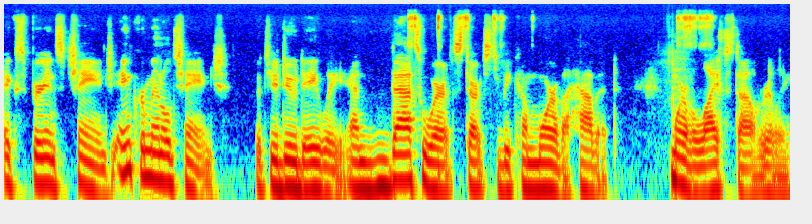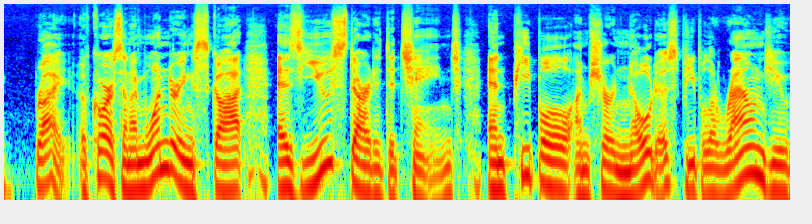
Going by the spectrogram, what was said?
experience change, incremental change that you do daily. And that's where it starts to become more of a habit, more of a lifestyle, really. Right, of course. And I'm wondering, Scott, as you started to change and people, I'm sure, noticed, people around you,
